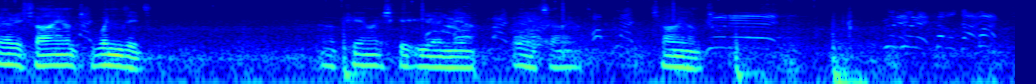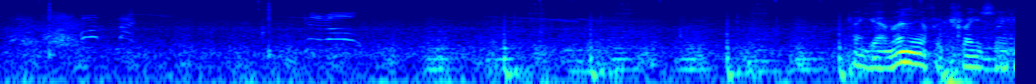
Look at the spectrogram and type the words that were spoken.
Very tired, winded. Okay, let's get you in there. Very tired. Tired. Can't get him in there for Christ's sake.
